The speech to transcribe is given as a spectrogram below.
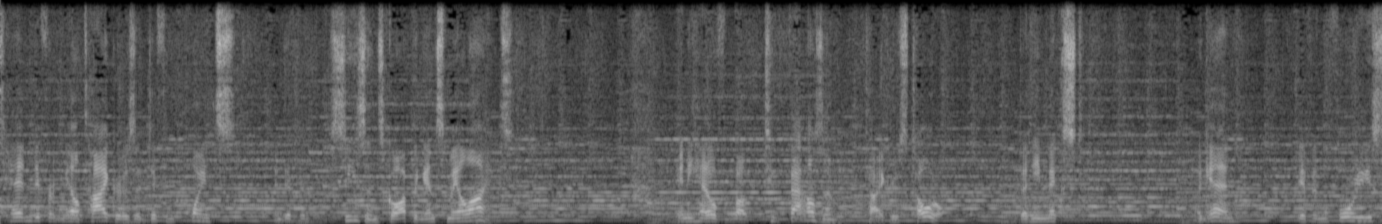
10 different male tigers at different points in different seasons go up against male lions. And he had over about 2,000 tigers total that he mixed. Again, if in the 40s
